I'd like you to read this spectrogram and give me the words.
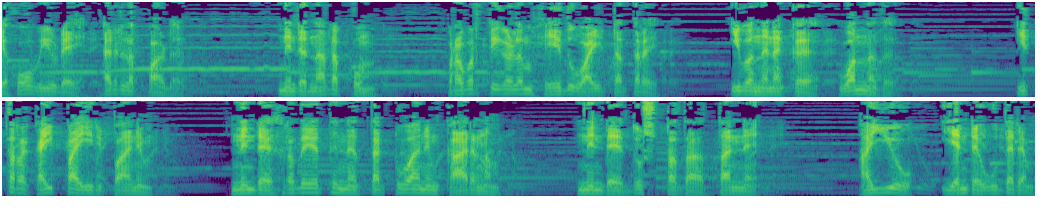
യഹോവയുടെ അരുളപ്പാട്. നിന്റെ നടപ്പും പ്രവൃത്തികളും ഹേതുവായിട്ടത്രേ. ഇവ നിനക്ക് വന്നത്. ഇത്ര കയ്പായിരിക്കാനും നിന്റെ ഹൃദയത്തിന് തട്ടുവാനും കാരണം നിന്റെ ദുഷ്ടത തന്നെ. അയ്യോ എന്റെ ഉദരം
